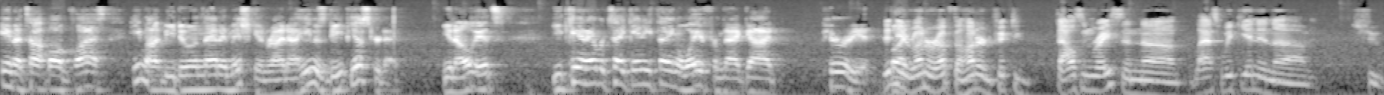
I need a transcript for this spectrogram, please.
in a top bulb class. He might be doing that in Michigan right now. He was deep yesterday. You know, it's you can't ever take anything away from that guy. Period. Didn't but, he run her up the 150,000 race in uh, last weekend in uh, shoot?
